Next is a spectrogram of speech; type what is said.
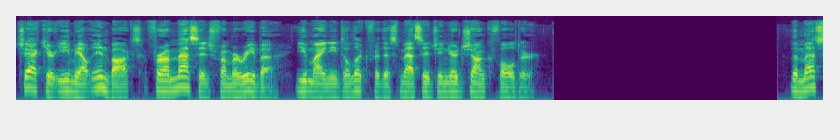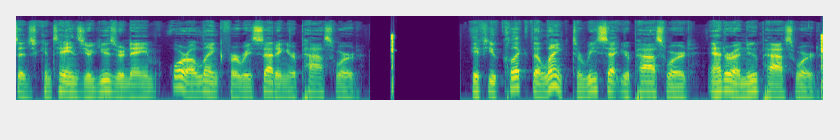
Check your email inbox for a message from Ariba. You might need to look for this message in your junk folder. The message contains your username or a link for resetting your password. If you click the link to reset your password, enter a new password.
